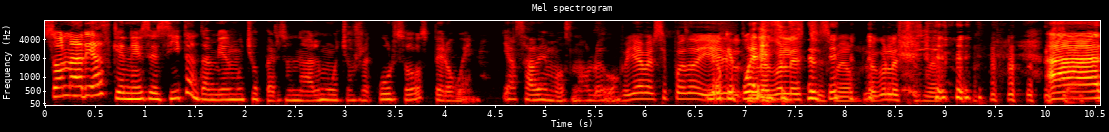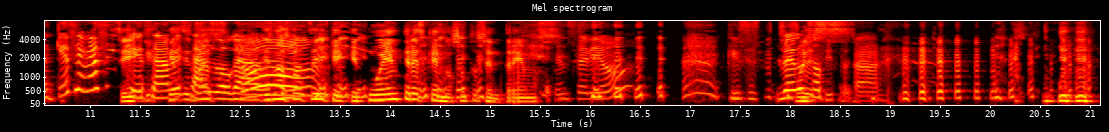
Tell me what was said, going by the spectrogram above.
son áreas que necesitan también mucho personal, muchos recursos, pero bueno, ya sabemos, ¿no? Luego. Voy a ver si puedo ir. luego les chismeo, luego les chismeo. ah, ¿qué se me hace que sabes algo, Gabo? Es más fácil que, que, tú entres que nosotros entremos. ¿En serio? ¿Qué es este Luego nos... ah.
